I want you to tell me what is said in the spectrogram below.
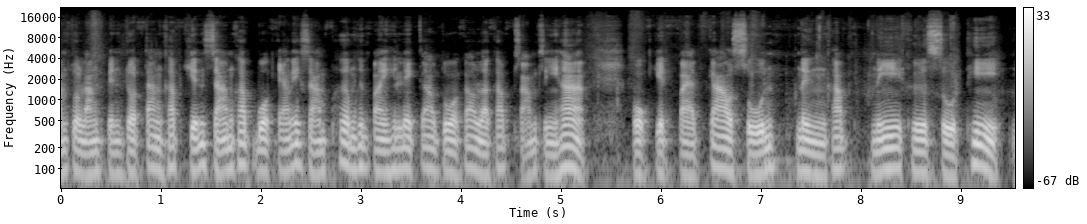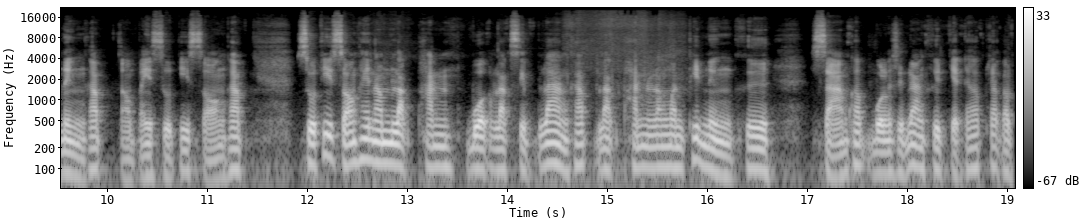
3 ตัวหลังเป็นตัวตั้งครับเขียน 3 ครับ บวกจากเลข 3 เพิ่มขึ้นไปให้เลข 9 ตัว9หลักครับ 3 4 5 6 7 8 9 0 1 ครับ นี่คือสูตรที่ 1 ครับ ต่อไปสูตรที่ 2 ครับ สูตรที่ 2 ให้นำหลักพันบวกหลัก 10 ล่างครับ หลักพันรางวัลที่ 1 คือ 3ครับบวกหลักสิบล่างคือ7นะครับเท่ากับ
